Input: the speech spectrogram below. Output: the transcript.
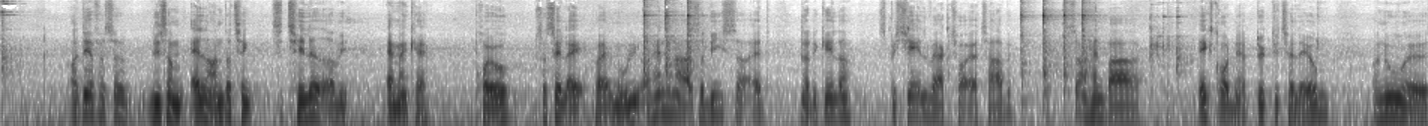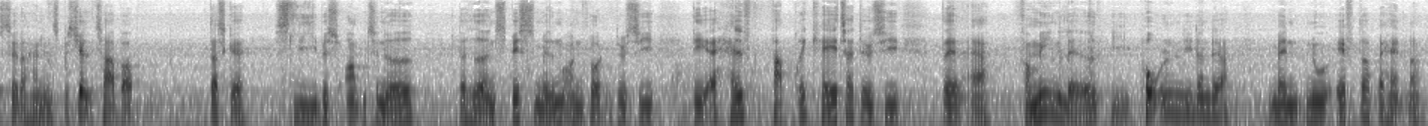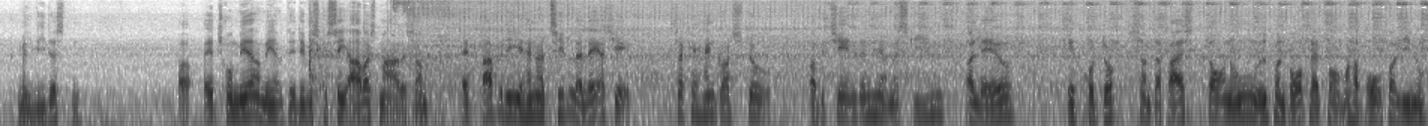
Og derfor, så, ligesom alle andre ting, så tillader vi, at man kan prøve sig selv af på alt muligt. Og han har altså vist sig, at når det gælder specialværktøjer at tappe, så er han bare ekstraordinært dygtig til at lave dem. Og nu øh, sætter han en speciel tab op, der skal slibes om til noget, der hedder en spids mellem og en bund. Det vil sige, det er halvfabrikata, det vil sige, den er formentlig lavet i Polen, lige den der, men nu efterbehandler Melvidas den. Og jeg tror mere og mere, det er det, vi skal se arbejdsmarkedet som, at bare fordi han har titel af lagerchef, så kan han godt stå og betjene den her maskine og lave et produkt, som der faktisk står nogen ude på en boreplatform og har brug for lige nu.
